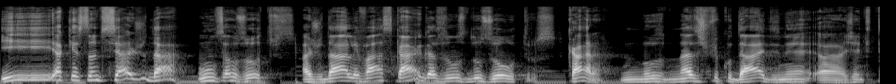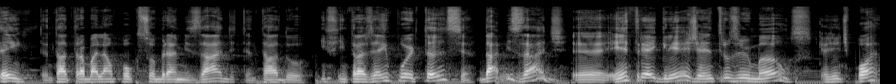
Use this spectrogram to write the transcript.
E a questão de se ajudar uns aos outros, ajudar a levar as cargas uns dos outros. Cara, no, nas dificuldades, né? A gente tem tentado trabalhar um pouco sobre a amizade, tentado, enfim, trazer a importância da amizade é, entre a igreja, entre os irmãos, que a gente pode.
